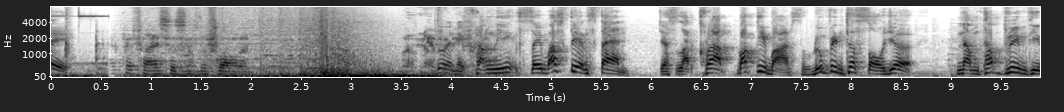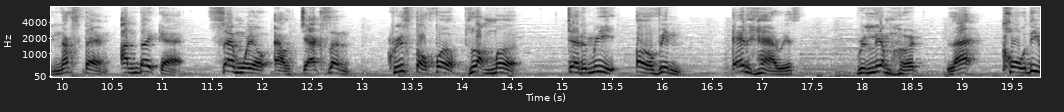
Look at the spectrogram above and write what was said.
ย Sacrifices of the fallen will โด never ยใน be ครั้งนี้เซบาสเตียนสแตนจะสลัดคราบบักกี้บาร์สหรือวินเทอร์โซเยอร์นำทัพดรีมทีมนักแสดงอันได้แก่แซม u วลแอลแจ็กสันคริสโตเฟอร์พลัมเมอร์เจเรมีเออร์วินเอ็ดแฮร์ริส วิลเลียมเฮิร์ตและโคดี้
